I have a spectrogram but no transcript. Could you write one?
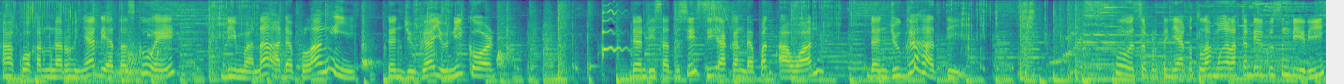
Aku akan menaruhnya di atas kue, di mana ada pelangi dan juga unicorn. Dan di satu sisi akan dapat awan dan juga hati. Oh, sepertinya aku telah mengalahkan diriku sendiri.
